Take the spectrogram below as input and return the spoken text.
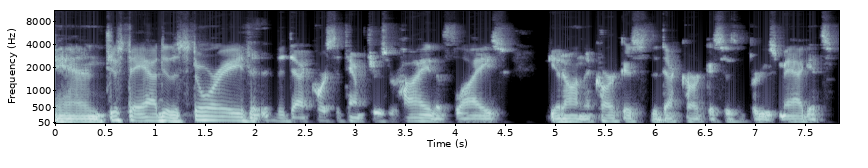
And just to add to the story, the, the duck, of course, the temperatures are high. The flies get on the carcass, the duck carcasses, produce maggots.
